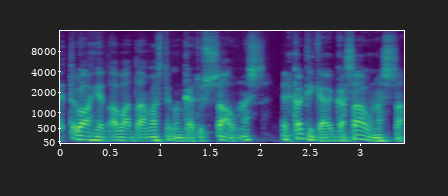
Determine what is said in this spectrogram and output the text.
että lahjat avataan vasta kun on käyty saunassa. Että kaikki käykää saunassa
